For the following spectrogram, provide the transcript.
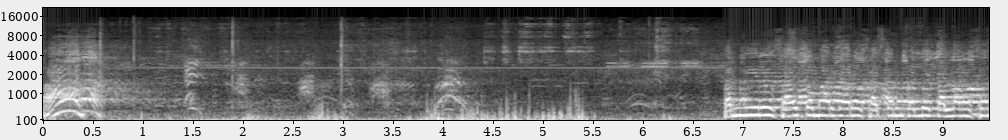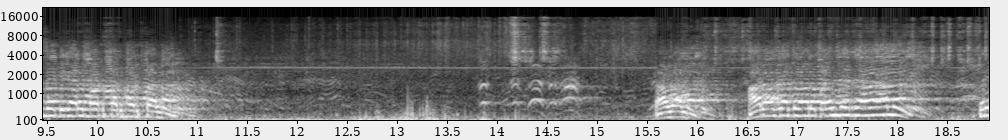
ఆ! పన్నీరు సాయి కుమార్ గారు సత్తనపల్లి కల్లా హుస్సేన్ రెడ్డి గారు నూట పదమూడు తాళాలు రావాలి ఆరాధన వారు బయలుదేరి రావాలి. శ్రీ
